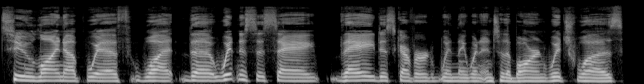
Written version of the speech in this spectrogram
to line up with what the witnesses say they discovered when they went into the barn, which was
